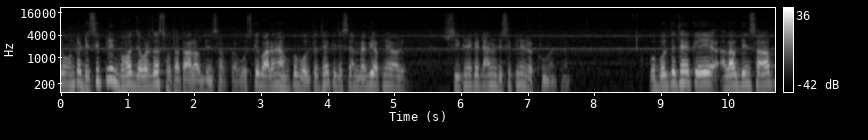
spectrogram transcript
तो उनका डिसिप्लिन बहुत ज़बरदस्त होता था अलाउद्दीन साहब का। उसके बारे में हमको बोलते थे कि जैसे मैं भी अपने सीखने के टाइम में डिसिप्लिन रखूँ मैं अपना। वो बोलते थे कि अलाउद्दीन साहब,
